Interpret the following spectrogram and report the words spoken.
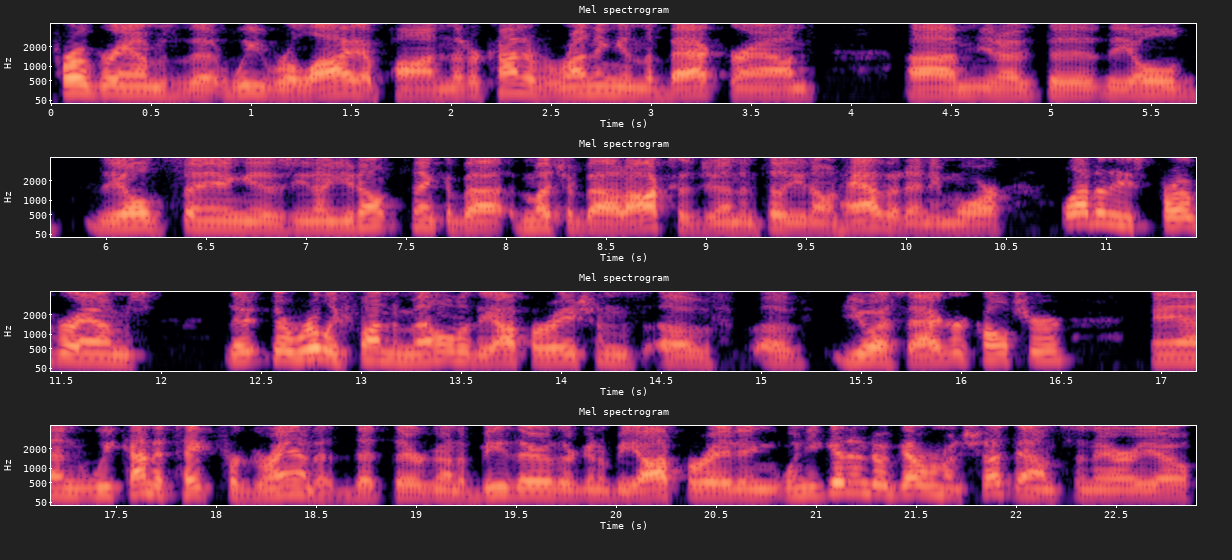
programs that we rely upon that are kind of running in the background, um, you know, the the old the old saying is, you know, you don't think about much about oxygen until you don't have it anymore. A lot of these programs, they're, they're really fundamental to the operations of of U.S. agriculture, and we kind of take for granted that they're going to be there, they're going to be operating. When you get into a government shutdown scenario,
